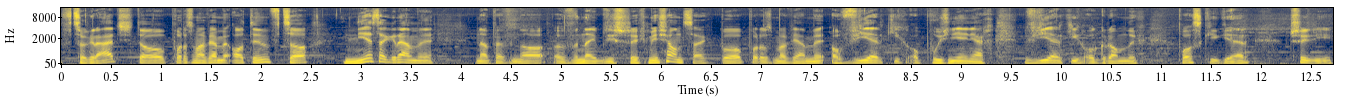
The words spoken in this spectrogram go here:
w co grać, to porozmawiamy o tym, w co nie zagramy na pewno w najbliższych miesiącach, bo porozmawiamy o wielkich opóźnieniach, wielkich, ogromnych polskich gier, czyli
